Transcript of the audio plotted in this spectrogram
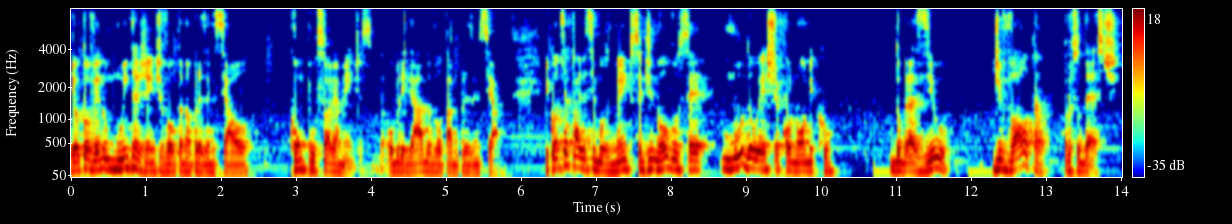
Eu estou vendo muita gente voltando ao presencial compulsoriamente, assim, obrigado a voltar no presencial. E quando você faz esse movimento, você de novo você muda o eixo econômico do Brasil de volta para o Sudeste.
